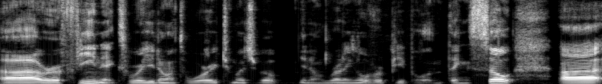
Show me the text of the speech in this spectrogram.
uh, or a Phoenix where you don't have to worry too much about you know running over people and things. So uh,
